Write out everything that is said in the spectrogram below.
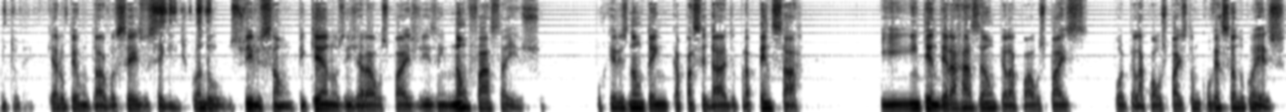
Muito bem. Quero perguntar a vocês o seguinte: quando os filhos são pequenos, em geral, os pais dizem não faça isso, porque eles não têm capacidade para pensar e entender a razão pela qual os pais, pela qual os pais estão conversando com eles.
